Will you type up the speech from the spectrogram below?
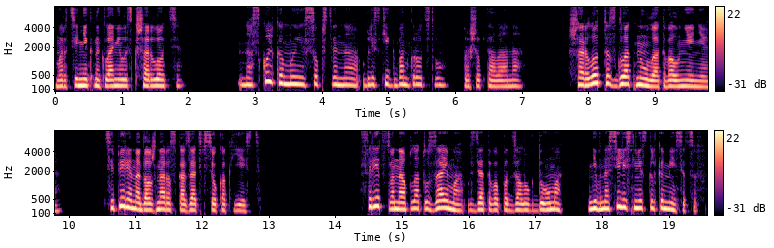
Мартиник наклонилась к Шарлотте. «Насколько мы, собственно, близки к банкротству?» — прошептала она. Шарлотта сглотнула от волнения. Теперь она должна рассказать все как есть. Средства на оплату займа, взятого под залог дома, не вносились несколько месяцев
